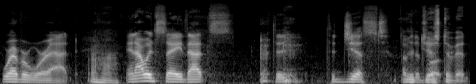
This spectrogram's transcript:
wherever we're at. Uh-huh. And I would say that's the the gist of the, the, gist book. of it.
